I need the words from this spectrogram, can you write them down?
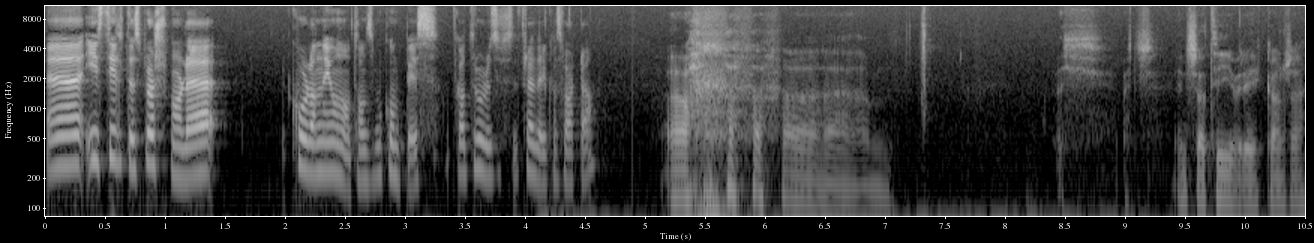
Eh, jeg stilte spørsmålet 'Hvordan er Jonathan som kompis?' Hva tror du Fredrik har svart da? Ikke. Initiativrik, kanskje?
